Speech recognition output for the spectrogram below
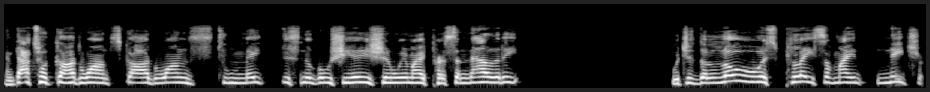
And that's what God wants. God wants to make this negotiation with my personality, which is the lowest place of my nature.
